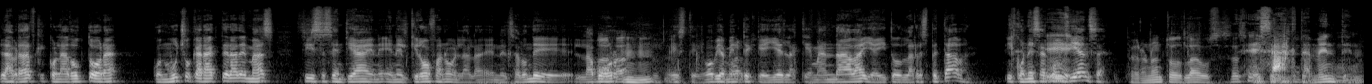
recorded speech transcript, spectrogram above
La verdad que con la doctora, con mucho carácter además, sí se sentía en, en el quirófano, en, la- en el salón de labor, Ajá. este, obviamente que ella es la que mandaba y ahí todos la respetaban. Y con esa confianza. Pero no en todos lados es así. Exactamente. ¿no?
